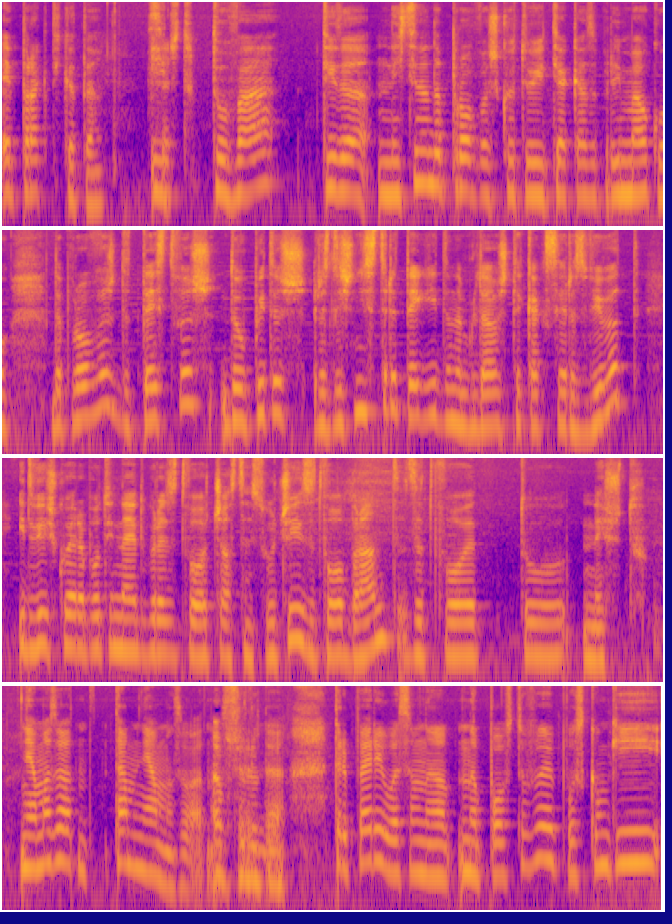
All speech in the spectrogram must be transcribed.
е практиката. Също. И това ти да наистина да пробваш, което и тя каза преди малко, да пробваш, да тестваш, да опиташ различни стратегии, да наблюдаваш те как се развиват и да видиш кое работи най-добре за твоя частен случай, за твоя бранд, за твоят златното нещо. Няма златно. Там няма златно. Абсолютно. Да. Треперила съм на, на постове, пускам ги,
